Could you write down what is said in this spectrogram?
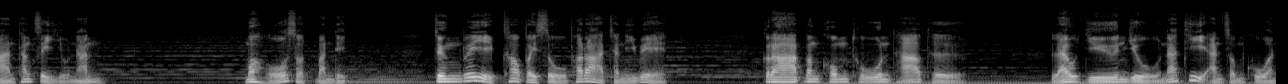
ารย์ทั้งสี่อยู่นั้น มโหสถบัณฑิต จึงรีบเข้าไปสู่พระราชนิเวศ กราบบังคมทูลเท้าเธอ แล้วยืนอยู่หน้าที่อันสมควร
